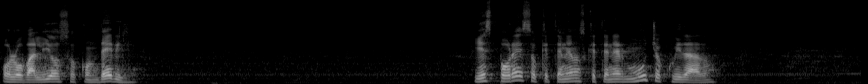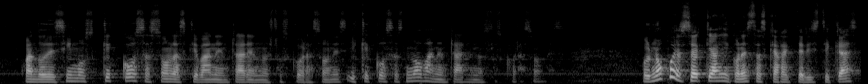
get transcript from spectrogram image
o lo valioso con débil. Y es por eso que tenemos que tener mucho cuidado cuando decimos qué cosas son las que van a entrar en nuestros corazones y qué cosas no van a entrar en nuestros corazones. Pues no puede ser que alguien con estas características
